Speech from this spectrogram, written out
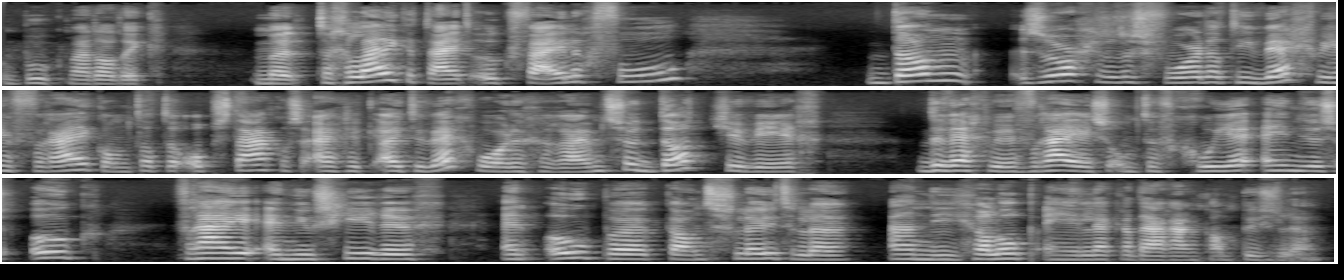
boek, maar dat ik me tegelijkertijd ook veilig voel, dan zorg je er dus voor dat die weg weer vrijkomt, dat de obstakels eigenlijk uit de weg worden geruimd, zodat je weer de weg weer vrij is om te groeien. En je dus ook vrij en nieuwsgierig en open kan sleutelen aan die galop en je lekker daaraan kan puzzelen.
